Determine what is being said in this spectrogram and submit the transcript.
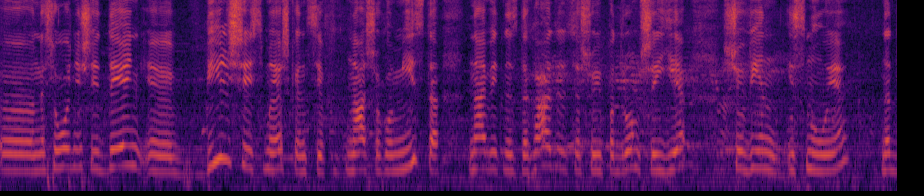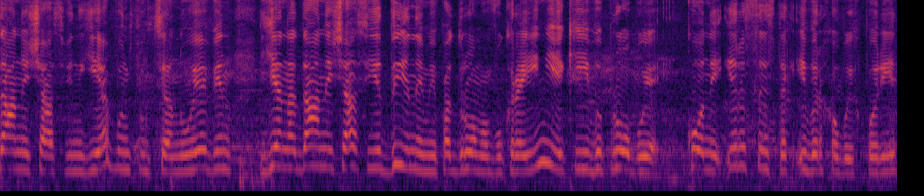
е, на сьогоднішній день е, більшість мешканців нашого міста навіть не здогадуються, що іпподром ще є, що він існує. На даний час він є, він функціонує. Він є на даний час єдиним іподромом в Україні, який випробує коней і ресистих, і верхових порід.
